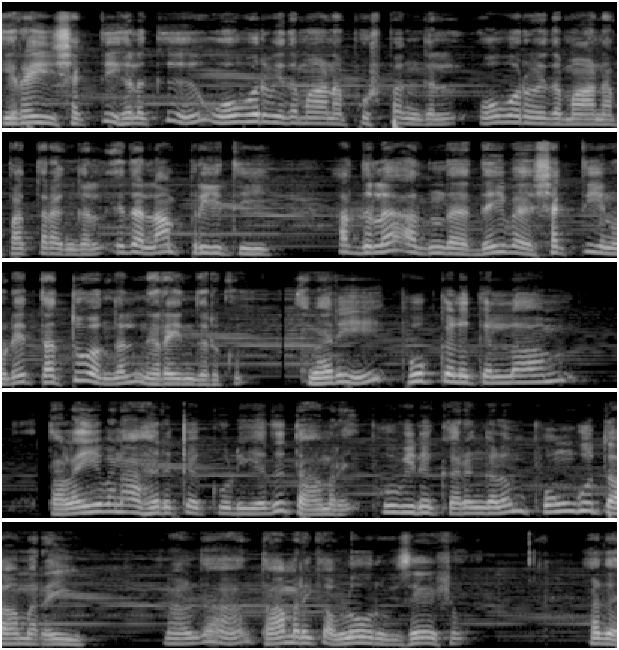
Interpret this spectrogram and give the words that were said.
இறை சக்திகளுக்கு ஒவ்வொரு விதமான புஷ்பங்கள் ஒவ்வொரு விதமான பத்திரங்கள் இதெல்லாம் பிரீத்தி அதில் அந்த தெய்வ சக்தியினுடைய தத்துவங்கள் நிறைந்திருக்கும். அது மாதிரி பூக்களுக்கெல்லாம் தலைவனாக இருக்கக்கூடியது தாமரை. பூவினு கருங்கலம் பொங்கு தாமரை. அதனால்தான் தாமரைக்கு அவ்வளோ ஒரு விசேஷம். அதை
